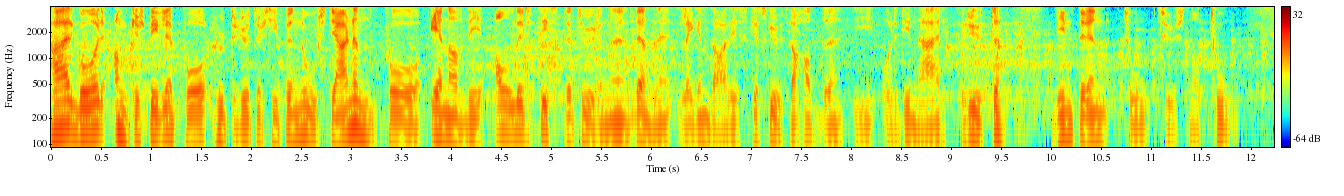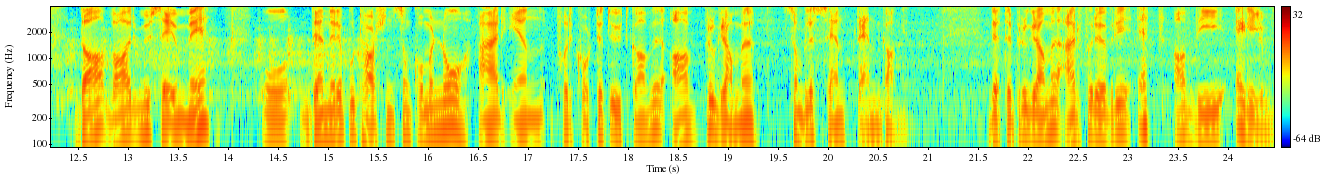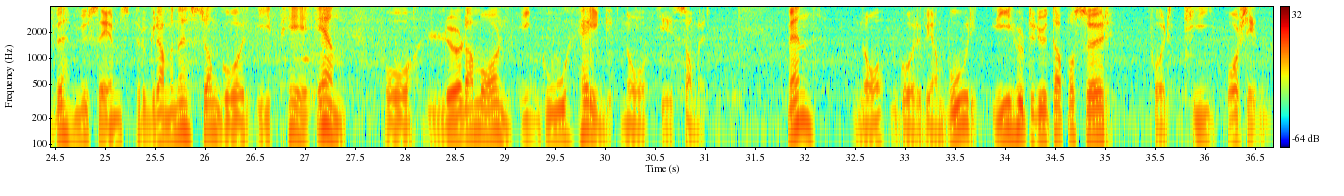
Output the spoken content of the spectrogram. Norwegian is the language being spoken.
Her går ankerspillet på hurtigruteskipet Nordstjernen på en av de aller siste turene denne legendariske skuta hadde i ordinær rute, vinteren 2002. Da var museum med, og den reportasjen som kommer nå, er en forkortet utgave av programmet som ble sendt den gangen. Dette programmet er for øvrig et av de elleve museumsprogrammene som går i P1 på lørdag morgen i god helg nå i sommer. Men nå går vi om bord i Hurtigruta på Sør for ti år siden.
